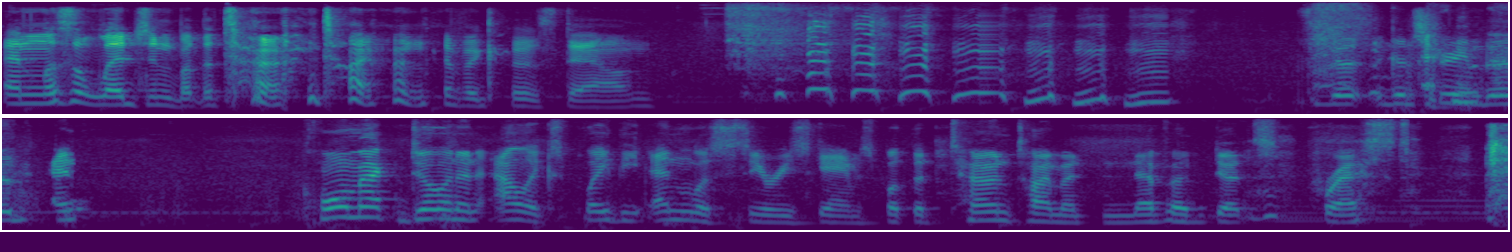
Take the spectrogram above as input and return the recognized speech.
Endless a Legend, but the turn timer never goes down. It's a good, a good stream, dude. And Cormac, Dylan, and Alex play the Endless series games, but the turn timer never gets pressed.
